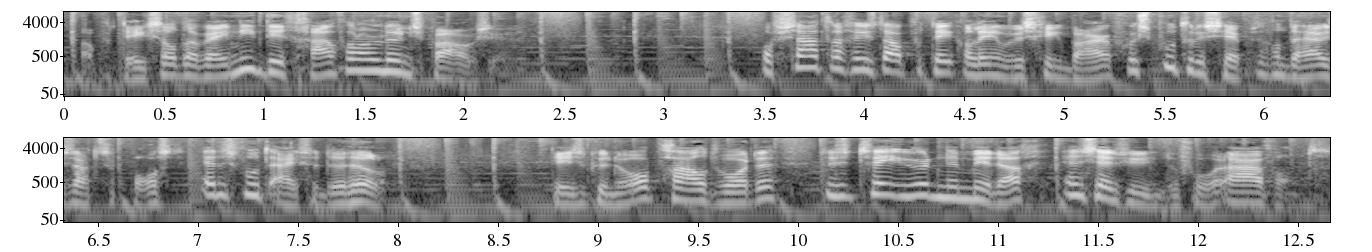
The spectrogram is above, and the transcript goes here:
De apotheek zal daarbij niet dichtgaan voor een lunchpauze. Op zaterdag is de apotheek alleen beschikbaar voor spoedrecepten van de huisartsenpost en de spoedeisende hulp. Deze kunnen opgehaald worden tussen 2 uur in de middag en 6 uur in de vooravond.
